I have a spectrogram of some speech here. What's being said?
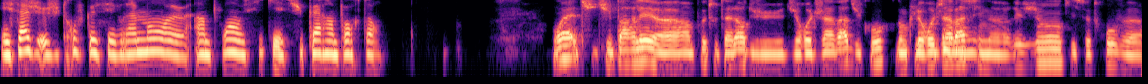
Et ça, je, je trouve que c'est vraiment euh, un point aussi qui est super important. Ouais, tu, tu parlais euh, un peu tout à l'heure du, du Rojava, du coup. Donc le Rojava, c'est une région qui se trouve euh,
